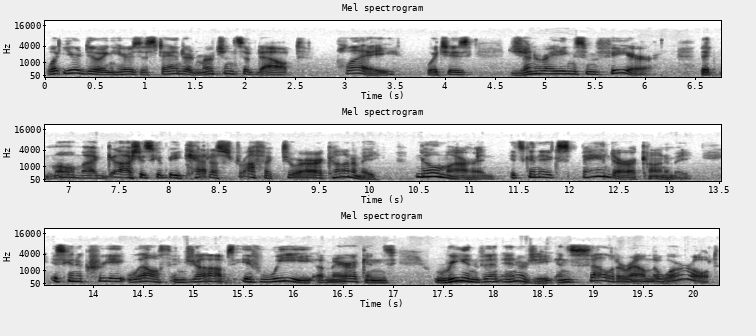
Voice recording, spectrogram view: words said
what you're doing here is a standard merchants of doubt play, which is generating some fear that, oh my gosh, it's going to be catastrophic to our economy. No, Myron, it's going to expand our economy. It's going to create wealth and jobs if we Americans reinvent energy and sell it around the world.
